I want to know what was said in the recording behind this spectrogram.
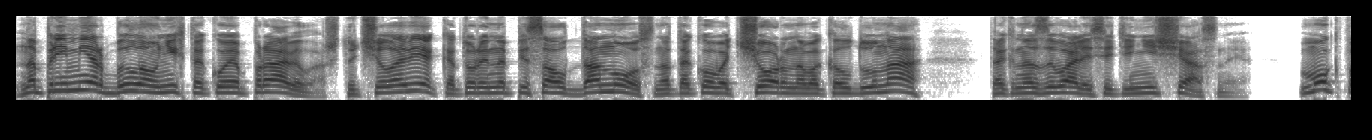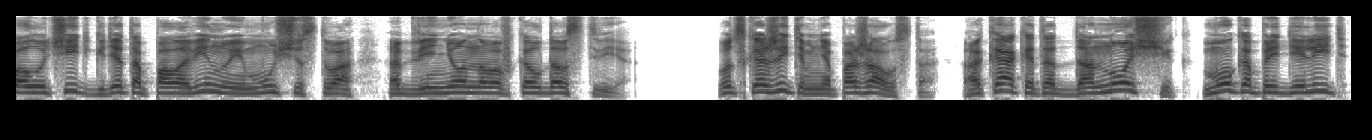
Например, было у них такое правило, что человек, который написал донос на такого черного колдуна, так назывались эти несчастные, мог получить где-то половину имущества обвиненного в колдовстве. Вот скажите мне, пожалуйста, а как этот доносчик мог определить,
